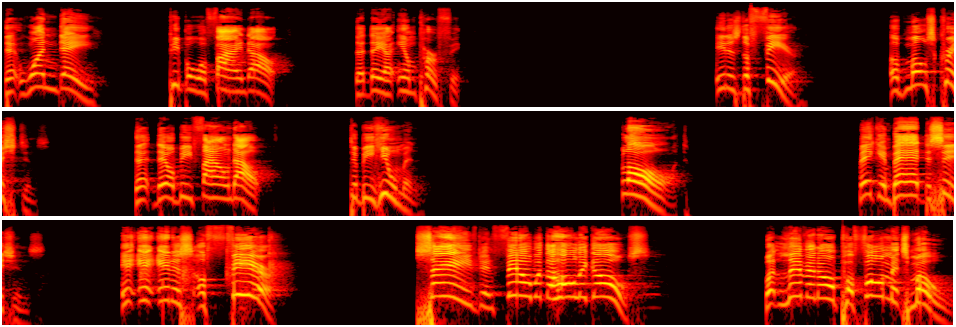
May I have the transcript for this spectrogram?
that one day people will find out that they are imperfect. It is the fear of most Christians that they'll be found out to be human flawed, making bad decisions. It, it, it is a fear, saved and filled with the Holy Ghost, but living on performance mode.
